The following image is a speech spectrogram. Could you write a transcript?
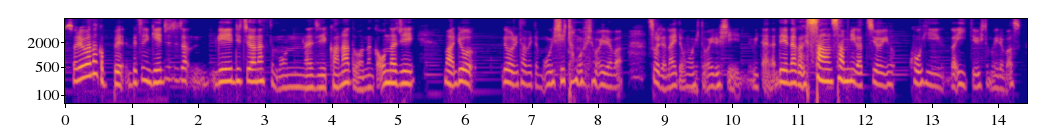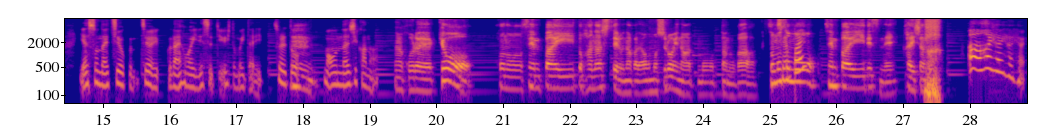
それはなんかべ別に芸術だ芸術じゃなくても同じかなとはなんか同じまあ料料理食べても美味しいと思う人もいればそうじゃないと思う人もいるしみたいな。でなんか酸酸味が強いコーヒーがいいっていう人もいればいやそんなに強く強くない方がいいですっていう人もいたりそれと、うん。まあ同じかな。あこれ今日この先輩と話してる中で面白いなと思ったのがそもそも先輩ですね会社の あはいはいはいはい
